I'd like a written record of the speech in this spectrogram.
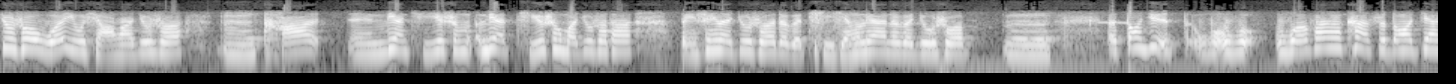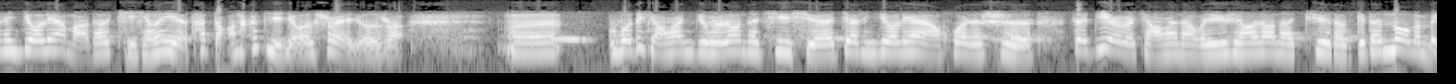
就是说我有想法，就是说，嗯，他嗯练体育生练体育生吧，就是说他本身的，就是说这个体型练这个，就是说，嗯，呃，当就我我我反正看是当健身教练吧，他体型也他长得比较帅，就是说，嗯。我的想法，你就是让他去学健身教练，或者是在第二个想法呢，我就想让他去的，给他闹个门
